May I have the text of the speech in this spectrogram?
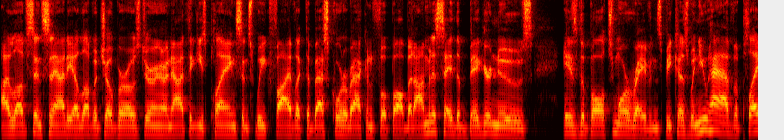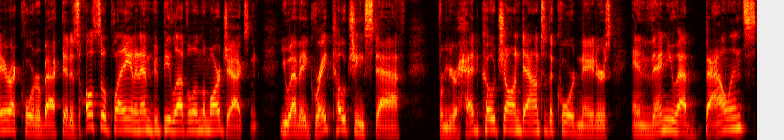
I love Cincinnati. I love what Joe Burrow's doing right now. I think he's playing since week five like the best quarterback in football. But I'm going to say the bigger news is the Baltimore Ravens because when you have a player at quarterback that is also playing at an MVP level in Lamar Jackson, you have a great coaching staff from your head coach on down to the coordinators, and then you have balance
